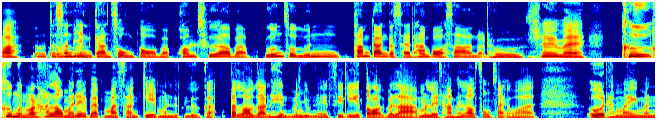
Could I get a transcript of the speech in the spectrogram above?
ปะเออแต่ฉันเห็นการส่งต่อแบบความเชื่อแบบรุ่นสู่รุ่นท่ามกลางกระแสทางประวัติศาสตร์อะเธอ ใช่ไหมคือคือเหมือนว่าถ้าเราไม่ได้แบบมาสังเกตมันลึกๆอะแต่เราดันเห็นมันอยู่ในซีรีส์ตลอดเวลา มันเลยทำให้เราสงสัยว่า เออทำไมมัน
